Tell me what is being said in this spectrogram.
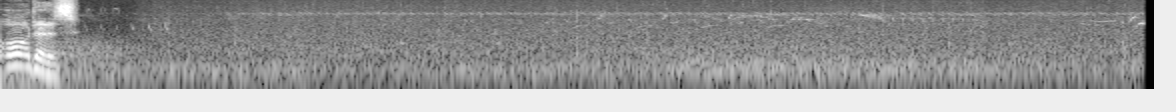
Orders.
